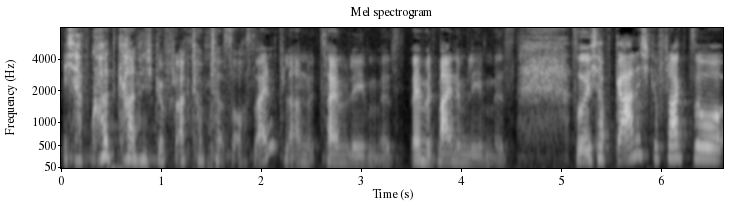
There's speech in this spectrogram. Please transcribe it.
ich habe Gott gar nicht gefragt, ob das auch sein Plan mit seinem Leben ist, äh, mit meinem Leben ist. So, ich habe gar nicht gefragt, so,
